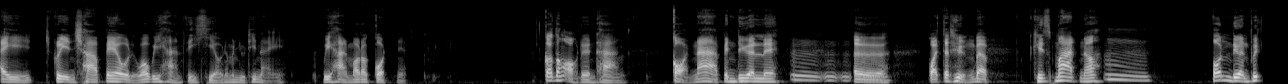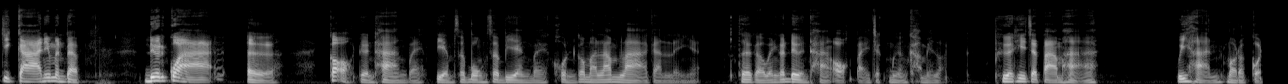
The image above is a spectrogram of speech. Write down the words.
ไอ้กรีนชาเปลหรือว่าวิหารสีเขียวเนี่ยมันอยู่ที่ไหน วิหารมรกตเนี่ย ก็ต้องออกเดินทางก่อนหน้าเป็นเดือนเลยอืมอืมมเออ กว่าจะถึงแบบคริสต์มาสเนาะอืมต้นเดือนพฤศจิกานี่มันแบบเดือนกว่า เออ ก็ออกเดินทางไป เตรียมสบงเสบียงไป คนก็มาล่ำลากันอะไรเงี้ย เซอร์กาเวนก็เดินทางออกไปจากเมืองคาเมลอตเพื่อที่จะตามหาวิหารมรกต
